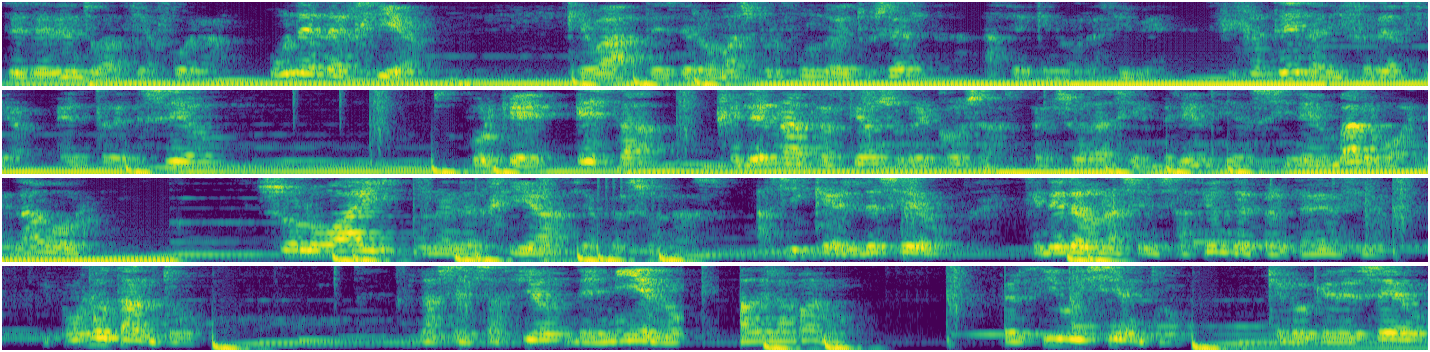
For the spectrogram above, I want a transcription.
desde dentro hacia afuera. Una energía que va desde lo más profundo de tu ser hacia quien lo recibe. Fíjate la diferencia entre deseo, porque esta genera una atracción sobre cosas, personas y experiencias. Sin embargo, en el amor solo hay una energía hacia personas. Así que el deseo genera una sensación de pertenencia y por lo tanto la sensación de miedo va de la mano percibo y siento que lo que deseo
